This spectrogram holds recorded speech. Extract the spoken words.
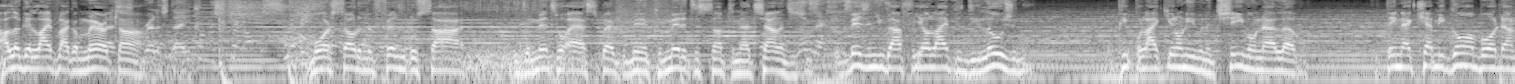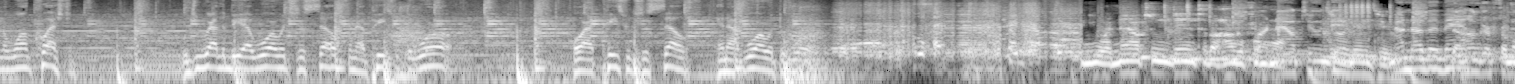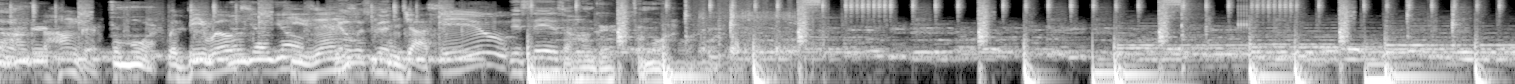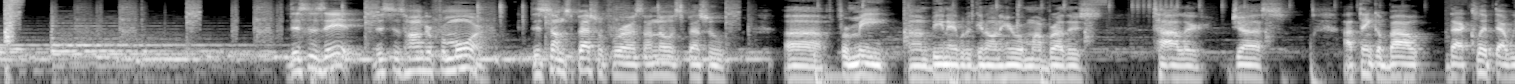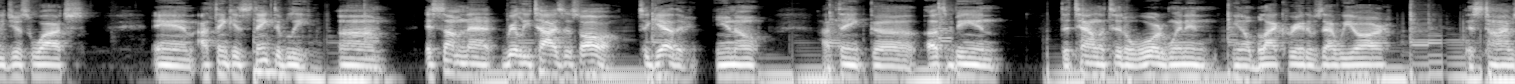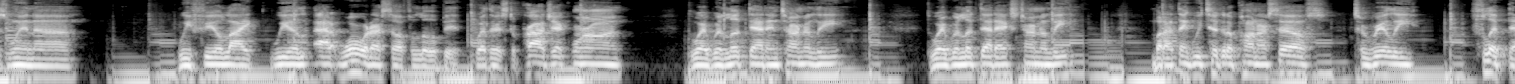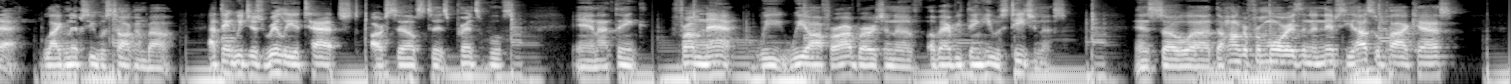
I look at life like a marathon. Real estate. More so than the physical side is the mental aspect of being committed to something that challenges you. The vision you got for your life is delusional. People like you don't even achieve on that level. The thing that kept me going boiled down to one question. Would you rather be at war with yourself and at peace with the world? Or at peace with yourself and at war with the world? You are now tuned in to the hunger for are more. now tuned, Tuned in into to none other than The Hunger for the More. hunger The Hunger for more. with B. Wills, Yo, yo, yo. He's in, Yo, what's good? and Josh. You. This is a hunger for more. This is it. This is hunger for more. This is something special for us. I know it's special uh, for me um, being able to get on here with my brothers, Tyler, Just. I think about that clip that we just watched, and I think instinctively um, it's something that really ties us all together. You know, I think uh, us being the talented, award-winning, you know, black creatives that we are, it's times when uh, we feel like we're at war with ourselves a little bit, whether it's the project we're on, the way we're looked at internally, the way we're looked at externally. But I think we took it upon ourselves to really flip that, like Nipsey was talking about. I think we just really attached ourselves to his principles. And I think from that, we we offer our version of, of everything he was teaching us. And so uh, the Hunger for More isn't a Nipsey Hussle podcast.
